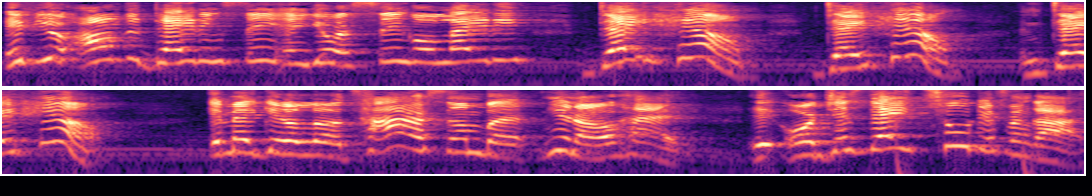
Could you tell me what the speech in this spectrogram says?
If you're on the dating scene and you're a single lady, date him, date him, and date him. It may get a little tiresome, but you know, hey, it, or just date two different guys.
